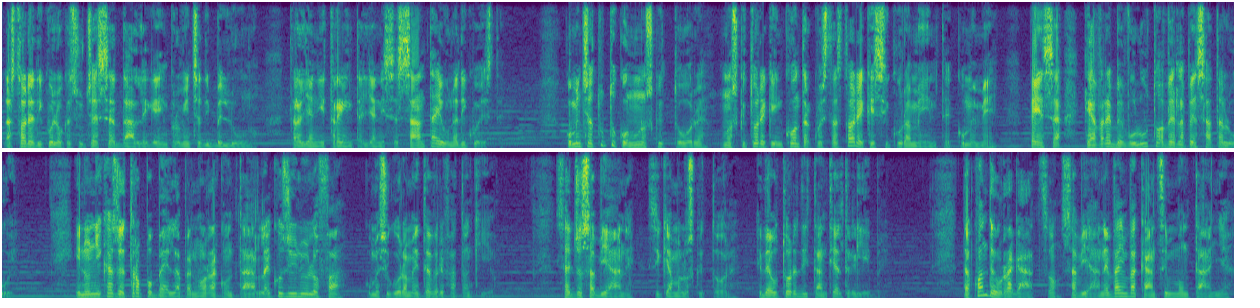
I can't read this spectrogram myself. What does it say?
La storia di quello che successe ad Alleghe, in provincia di Belluno, tra gli anni 30 e gli anni 60, è una di queste. Comincia tutto con uno scrittore, uno scrittore che incontra questa storia e che sicuramente, come me, pensa che avrebbe voluto averla pensata lui. In ogni caso è troppo bella per non raccontarla e così lui lo fa, come sicuramente avrei fatto anch'io. Sergio Saviane si chiama lo scrittore ed è autore di tanti altri libri. Da quando è un ragazzo, Saviane va in vacanza in montagna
